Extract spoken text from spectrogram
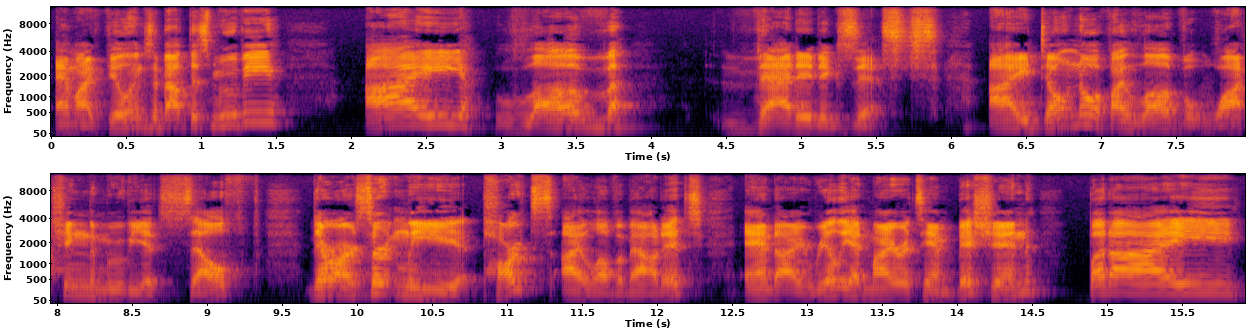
And my feelings about this movie? I love that it exists. I don't know if I love watching the movie itself. There are certainly parts I love about it, and I really admire its ambition, but I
